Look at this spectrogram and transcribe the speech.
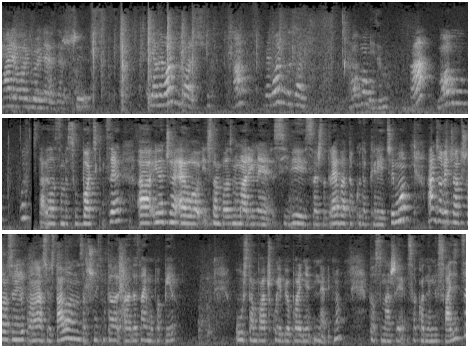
Marija, ovo je broj 9, 9. šest. Jel ne možeš da otvoriš? A? Ne možeš da otvoriš? Mogu, mogu. Idemo. A? Mogu. Stavila sam vas u bočkice. A, inače, evo, štampala smo Marine CV i sve što treba, tako da krećemo. Anđela već je otišla, ona se ne ljutila na nas i ostavila nas, zato što nismo htjeli a, da stavimo papir u štampač koji je bio pored nje, nebitno. To su naše svakodnevne svađice.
